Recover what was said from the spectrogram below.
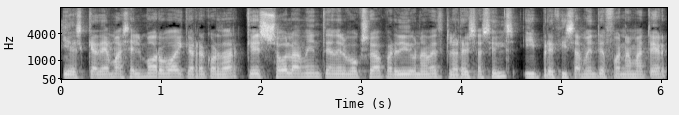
Y es que además el morbo, hay que recordar que solamente en el boxeo ha perdido una vez Clarissa Sills y precisamente fue en amateur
